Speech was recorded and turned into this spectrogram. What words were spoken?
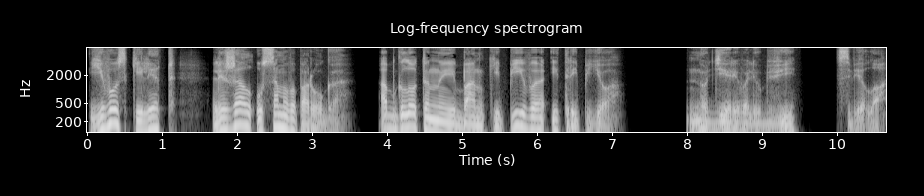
Его скелет лежал у самого порога, обглотанные банки пива и тряпье. Но дерево любви цвело.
